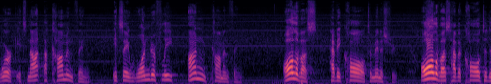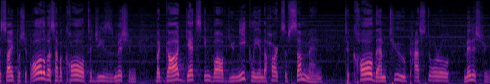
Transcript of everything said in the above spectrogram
work. It's not a common thing, it's a wonderfully uncommon thing. All of us have a call to ministry. All of us have a call to discipleship. All of us have a call to Jesus' mission. But God gets involved uniquely in the hearts of some men to call them to pastoral ministry.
